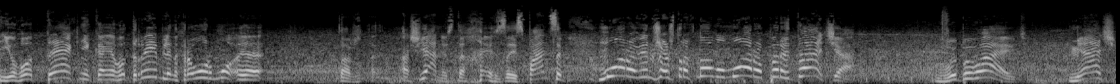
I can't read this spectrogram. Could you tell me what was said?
його техніка, його дриблінг. Рауль Моро. Е, аж, я не встигаю за іспанцем. Моро, він вже в штрафному. Моро, передача. Вибивають м'яч,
